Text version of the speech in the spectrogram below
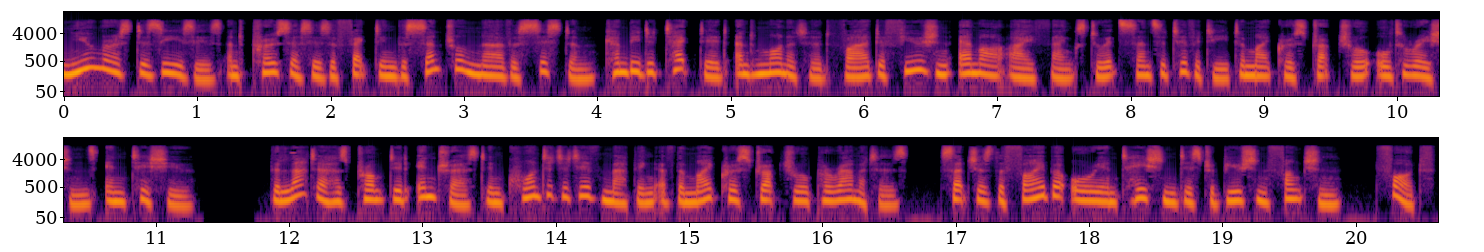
Numerous diseases and processes affecting the central nervous system can be detected and monitored via diffusion MRI thanks to its sensitivity to microstructural alterations in tissue. The latter has prompted interest in quantitative mapping of the microstructural parameters, such as the fiber orientation distribution function, FODF,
